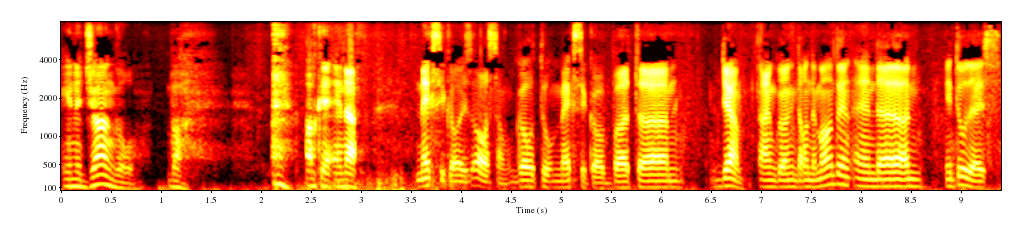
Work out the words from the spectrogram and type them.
in a jungle. okay, enough. Mexico is awesome. Go to Mexico. But um, yeah, I'm going down the mountain and um, in two days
